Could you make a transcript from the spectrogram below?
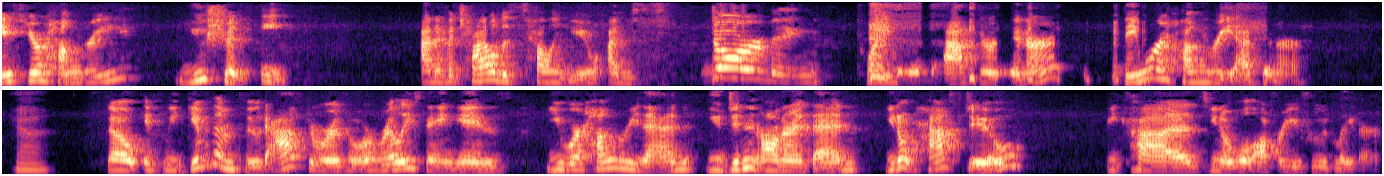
if you're hungry, you should eat. And if a child is telling you, I'm starving 20 minutes after dinner, they were hungry at dinner. Yeah. So if we give them food afterwards, what we're really saying is, you were hungry then, you didn't honor it then, you don't have to because, you know, we'll offer you food later.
